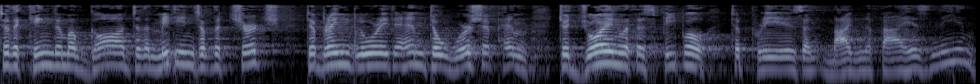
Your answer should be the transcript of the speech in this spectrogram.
to the kingdom of God, to the meetings of the church, to bring glory to Him, to worship Him, to join with His people, to praise and magnify His name.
